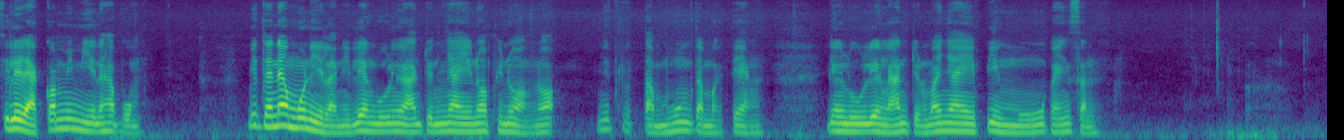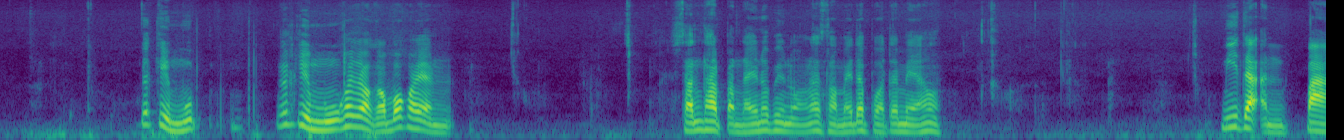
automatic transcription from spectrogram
ซิลิแลกก็ไม่มีนะครับผมมีแต่แนวมูนี่ล่ะนี่เลี้ยงลูกเลี้ยงหลานจนใหญ่เนาะพี่น้องเนาะมีแต่ตำหุ่งตำบักแตงเลี้ยงลูกเลี้ยงหลานจนว่าใหญ่ปิ้งหมูไปจังซั่น ตะกี้หมูตะกี้หมูเขาเจ้าก็บ่ค่อยอันสันทัดปันไหนเนาะพี่น้องนะสมัยแต่พอแต่แม่เฮามีแต่อันป่า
